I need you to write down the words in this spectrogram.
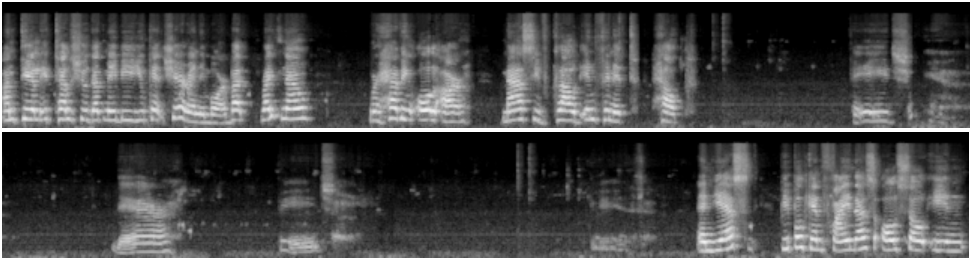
until it tells you that maybe you can't share anymore. But right now, we're having all our massive cloud infinite help. Page. There. Page. And yes, people can find us also in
